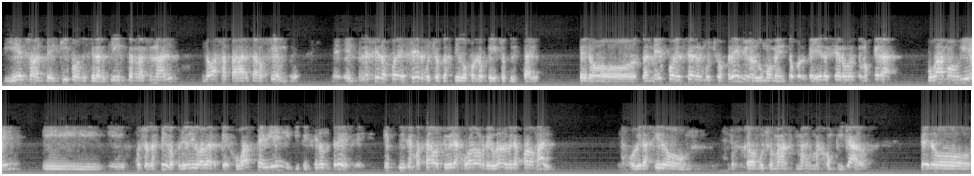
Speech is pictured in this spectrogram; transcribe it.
Y eso ante equipos de jerarquía internacional no vas a pagar caro siempre. El 3-0 puede ser mucho castigo por lo que hizo Cristal, pero también puede ser mucho premio en algún momento, porque ayer decía Roberto Mosquera, jugamos bien y, mucho castigo, pero yo digo, a ver, que jugaste bien y te hicieron tres, ¿qué hubiese pasado si hubiera jugado regular o hubiera jugado mal? Hubiera sido un resultado mucho más, más, más complicado. Pero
